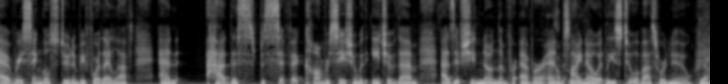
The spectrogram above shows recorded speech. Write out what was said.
every single student before they left and had this specific conversation with each of them as if she'd known them forever and Absolutely. i know at least two of us were new Yeah.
